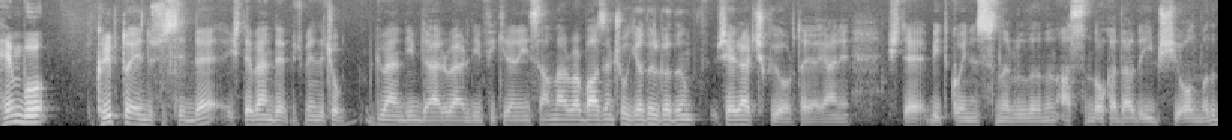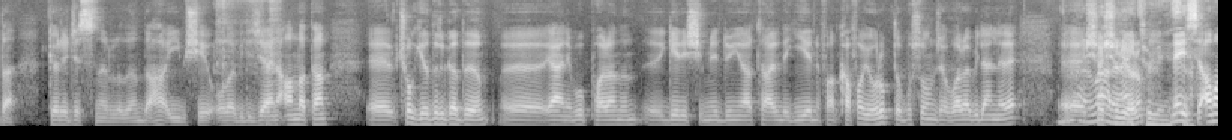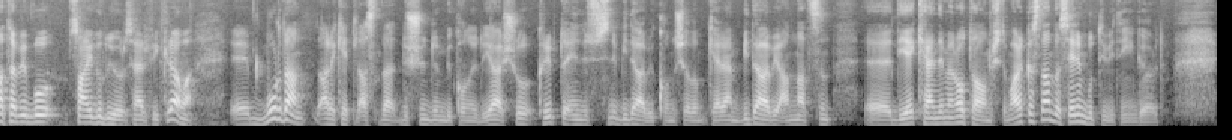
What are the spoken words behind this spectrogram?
hem bu kripto endüstrisinde işte ben de benim de çok güvendiğim, değer verdiğim fikirlenen insanlar var. Bazen çok yadırgadığım şeyler çıkıyor ortaya. Yani işte Bitcoin'in sınırlılığının aslında o kadar da iyi bir şey olmadı da görece sınırlılığın daha iyi bir şey olabileceğini anlatan e, çok yadırgadığım e, yani bu paranın e, gelişimini, dünya tarihindeki yerini falan kafa yorup da bu sonuca varabilenlere e, şaşırıyorum. Neyse ama tabii bu saygı duyuyoruz her fikre ama e, buradan hareketli aslında düşündüğüm bir konuydu. Ya şu kripto endüstrisini bir daha bir konuşalım. Kerem bir daha bir anlatsın e, diye kendime not almıştım. Arkasından da senin bu tweetini gördüm.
